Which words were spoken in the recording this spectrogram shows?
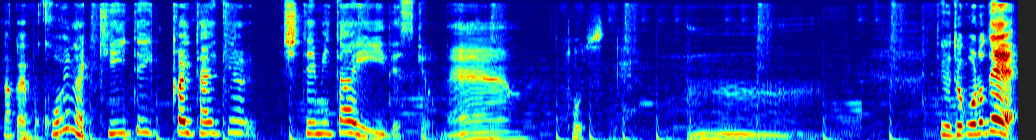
なんかやっぱこういうのは聞いて一回体験してみたいですけどね。そうですね。うーん。というところで、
